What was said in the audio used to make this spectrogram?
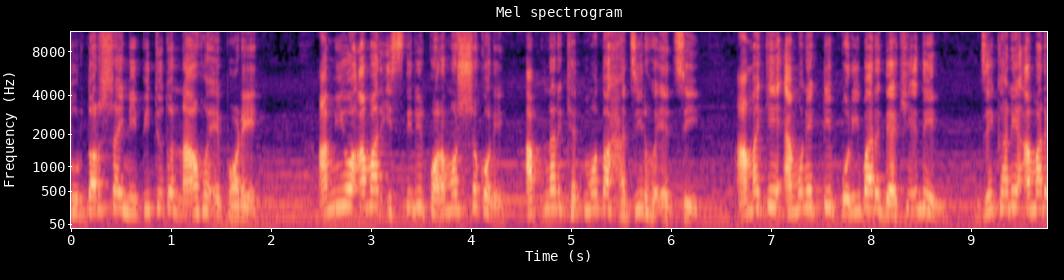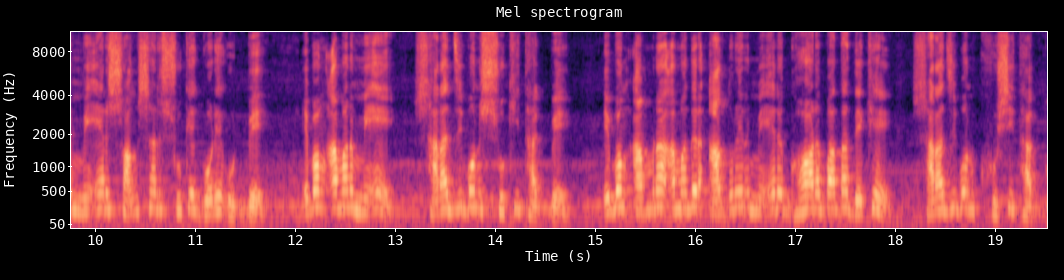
দুর্দশায় নিপীড়িত না হয়ে পড়ে, আমিও আমার স্ত্রীর পরামর্শ করে আপনার খেদমতো হাজির হয়েছি। আমাকে এমন একটি পরিবার দেখিয়ে দিন, যেখানে আমার মেয়ের সংসার সুখে গড়ে উঠবে এবং আমার মেয়ে সারা জীবন সুখী থাকবে এবং আমরা আমাদের আদরের মেয়ের ঘর বাঁধা দেখে সারা জীবন খুশি থাকব।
